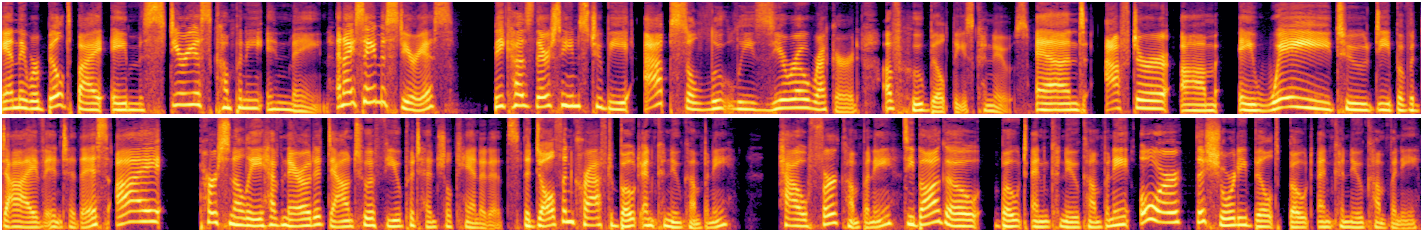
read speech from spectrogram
and they were built by a mysterious company in Maine. And I say mysterious because there seems to be absolutely zero record of who built these canoes. And after um, a way too deep of a dive into this, I personally have narrowed it down to a few potential candidates the Dolphin Craft Boat and Canoe Company. Howe Fur Company, Sebago Boat and Canoe Company, or the Shorty Built Boat and Canoe Company.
